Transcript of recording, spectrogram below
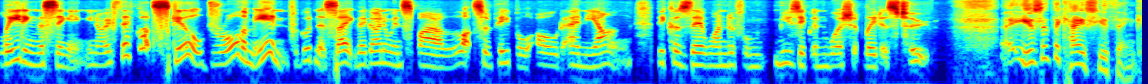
leading the singing. You know, if they've got skill, draw them in. For goodness sake, they're going to inspire lots of people, old and young, because they're wonderful music and worship leaders too. Is it the case, you think,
